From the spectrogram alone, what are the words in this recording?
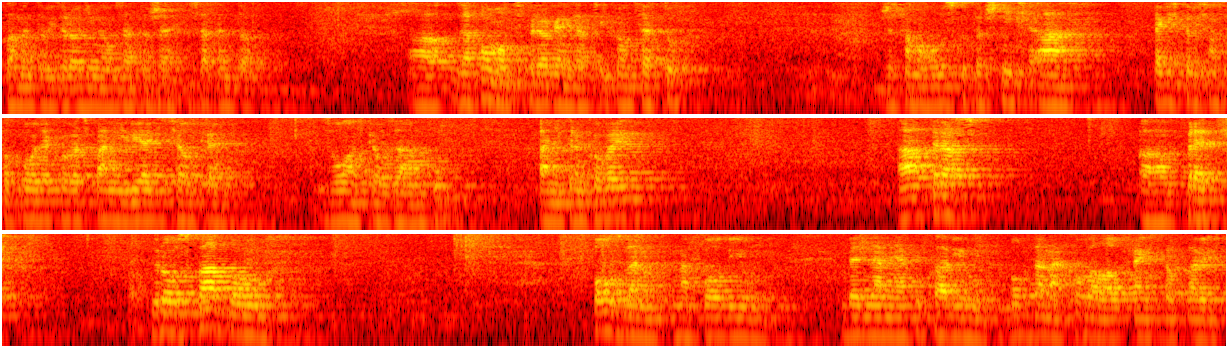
Klementovi s rodinou za to, že sa tento uh, za pomoc pri organizácii koncertu, že sa mohol uskutočniť a takisto by som chcel poďakovať pani riaditeľke z Volanského zámku, pani Trnkovej. A teraz uh, pred druhou skladbou pozvem na pódium vedľa mňa ku klavíru Bohdana Kovala, ukrajinského klaviristu,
